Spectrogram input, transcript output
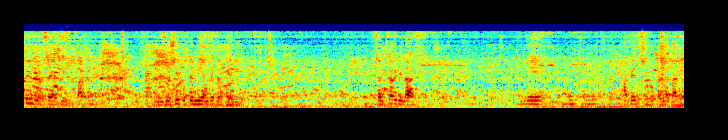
हॉटेल व्यवसायातील. जोशी कुटुंबियांच्यातर्फे शंकर विलास हे हॉटेल सुरू करण्यात आलं.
